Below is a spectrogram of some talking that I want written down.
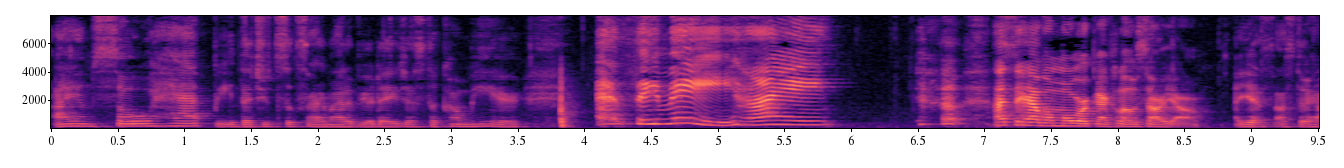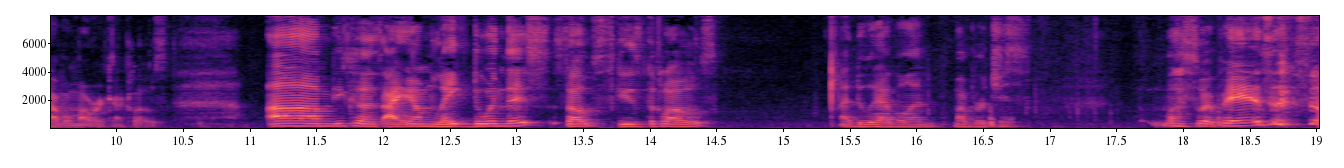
I am so happy that you took time out of your day just to come here and see me. Hi. I still have on my workout clothes. Sorry, y'all. Yes, I still have on my workout clothes. Um, because I am late doing this, so excuse the clothes. I do have on my breeches, my sweatpants, so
